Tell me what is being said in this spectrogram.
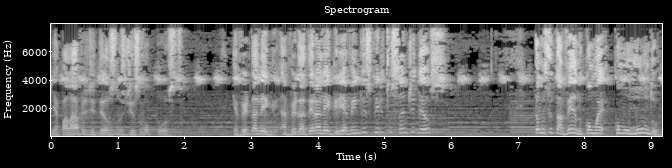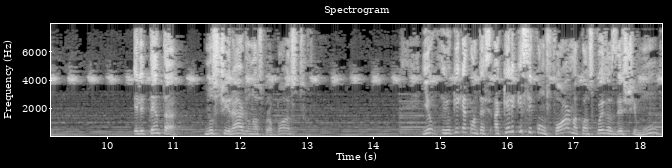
E a palavra de Deus nos diz o oposto. Que a verdadeira alegria vem do Espírito Santo de Deus. Então você está vendo como, é, como o mundo ele tenta nos tirar do nosso propósito? E, e o que, que acontece? Aquele que se conforma com as coisas deste mundo,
